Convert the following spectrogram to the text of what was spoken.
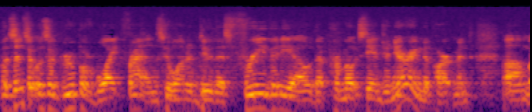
But since it was a group of white friends who wanted to do this free video that promotes the engineering department, um,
